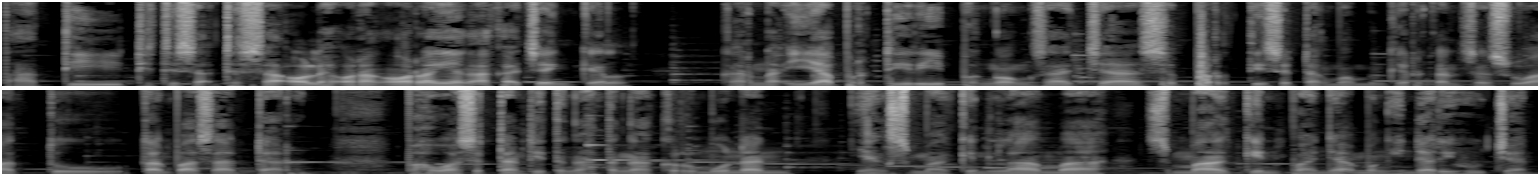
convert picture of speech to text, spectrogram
tadi didesak-desak oleh orang-orang yang agak jengkel karena ia berdiri bengong saja seperti sedang memikirkan sesuatu tanpa sadar bahwa sedang di tengah-tengah kerumunan yang semakin lama semakin banyak menghindari hujan.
